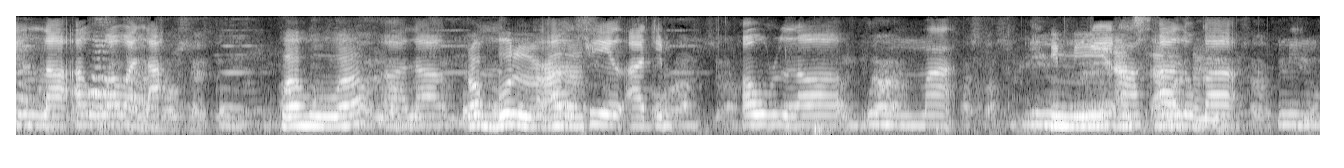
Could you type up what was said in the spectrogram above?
illa awwa wala wa huwa ala Rabbul arsyil azim Allahumma Inni as'aluka. min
